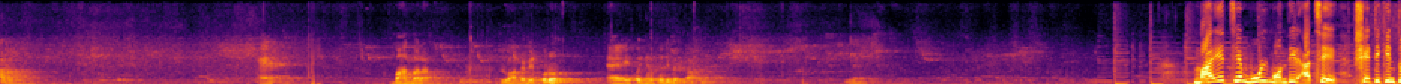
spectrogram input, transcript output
আরও। বাহাত বাড়ান লোহাটা বের করুন এই ওইখানে প্রদীপের মায়ের যে মূল মন্দির আছে সেটি কিন্তু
